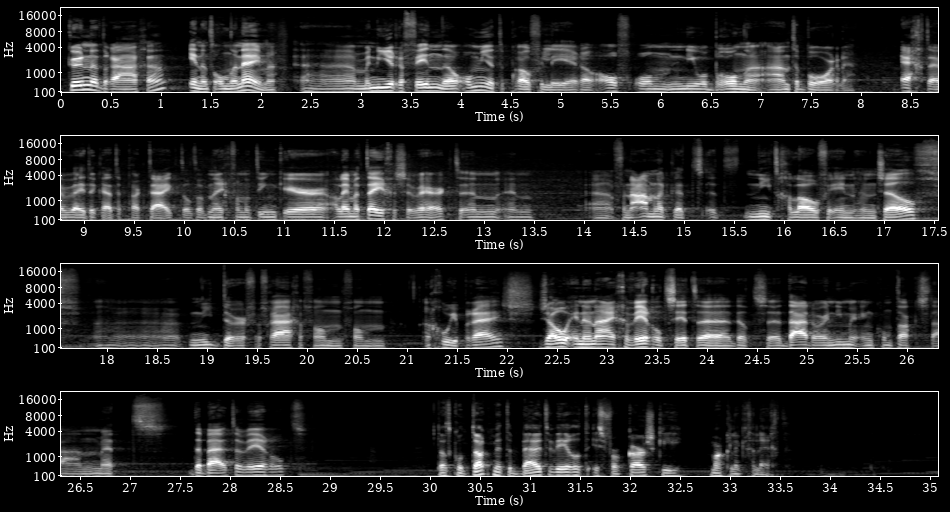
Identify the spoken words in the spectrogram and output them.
kunnen dragen in het ondernemen. Uh, manieren vinden om je te profileren of om nieuwe bronnen aan te boren. Echter weet ik uit de praktijk dat dat 9 van de 10 keer alleen maar tegen ze werkt. En, en uh, voornamelijk het, het niet geloven in hunzelf. Uh, niet durven vragen van, van een goede prijs. Zo in hun eigen wereld zitten dat ze daardoor niet meer in contact staan met de buitenwereld. Dat contact met de buitenwereld is voor Karski makkelijk gelegd.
